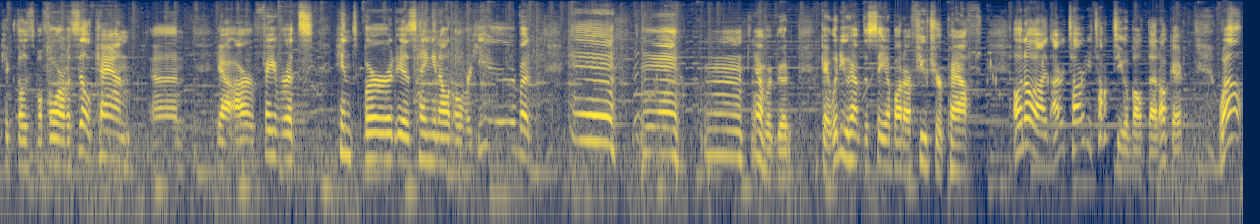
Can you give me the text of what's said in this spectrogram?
Kick those before, but still can! Yeah, our favorite hint bird is hanging out over here, but eh, eh, mm, yeah, we're good. Okay, what do you have to say about our future path? Oh no, I, I already talked to you about that, okay. Well,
